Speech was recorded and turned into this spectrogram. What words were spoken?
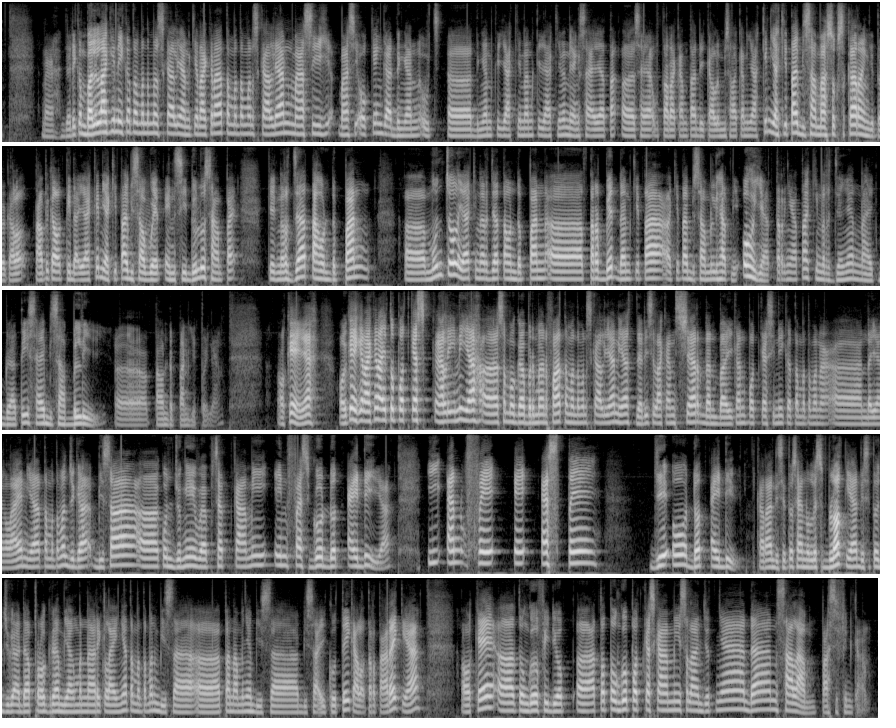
Nah, jadi kembali lagi nih ke teman-teman sekalian. Kira-kira teman-teman sekalian masih masih oke okay nggak dengan uh, dengan keyakinan-keyakinan yang saya uh, saya utarakan tadi? Kalau misalkan yakin ya kita bisa masuk sekarang gitu. Kalau tapi kalau tidak yakin ya kita bisa wait and see dulu sampai kinerja tahun depan uh, muncul ya kinerja tahun depan uh, terbit dan kita kita bisa melihat nih. Oh ya, ternyata kinerjanya naik. Berarti saya bisa beli uh, tahun depan gitu ya. Oke ya. Oke, kira-kira itu podcast kali ini ya. Uh, semoga bermanfaat teman-teman sekalian ya. Jadi silahkan share dan bagikan podcast ini ke teman-teman uh, Anda yang lain ya. Teman-teman juga bisa uh, kunjungi website kami investgo.id ya. I N V E S T G O.id karena di situ saya nulis blog ya di situ juga ada program yang menarik lainnya teman-teman bisa apa namanya bisa bisa ikuti kalau tertarik ya Oke, uh, tunggu video uh, atau tunggu podcast kami selanjutnya dan salam Passive Income.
